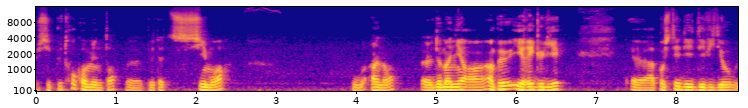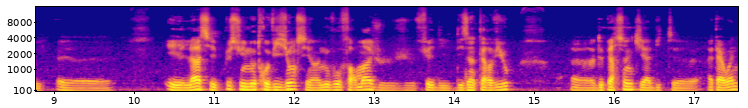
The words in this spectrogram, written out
je sais plus trop combien de temps, euh, peut-être six mois ou un an, euh, de manière un, peu irrégulière, à poster des, des vidéos, oui. Et là, c'est plus une autre vision, c'est un nouveau format. Je, je fais des, des interviews euh, de personnes qui habitent euh, à Taïwan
